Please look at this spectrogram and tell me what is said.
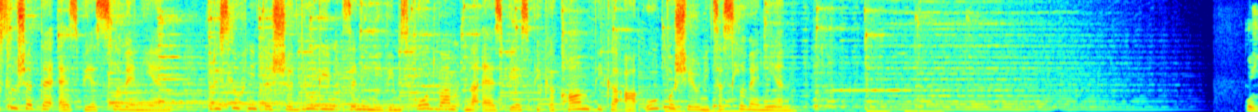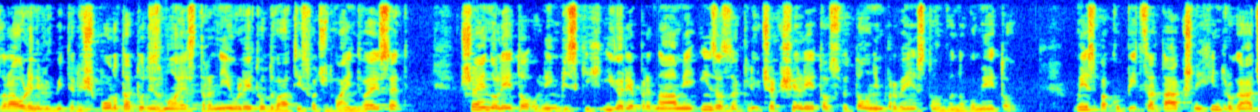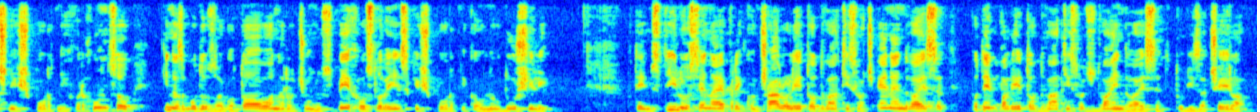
Poslušate SBS Slovenije. Prisluhnite še drugim zanimivim zgodbam na sbsp.com.au pošiljka Slovenije. Pozdravljeni, ljubitelji športa, tudi z moje strani v letu 2022. Še eno leto olimpijskih iger je pred nami in za zaključek še leto s svetovnim prvenstvom v nogometu vmes pa kupica takšnih in drugačnih športnih vrhuncev, ki nas bodo zagotovo na račun uspehov slovenskih športnikov navdušili. V tem stilu se je najprej končalo leto 2021, potem pa leto 2022 tudi začelo.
